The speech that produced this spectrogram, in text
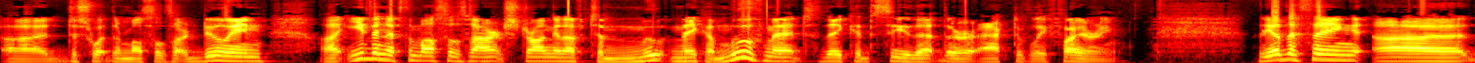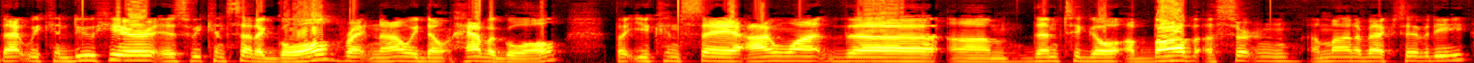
uh, just what their muscles are doing. Uh, even if the muscles aren't strong enough to make a movement, they could see that they're actively firing. The other thing uh, that we can do here is we can set a goal. Right now we don't have a goal, but you can say I want the, um, them to go above a certain amount of activity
